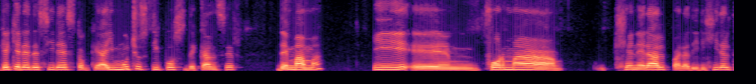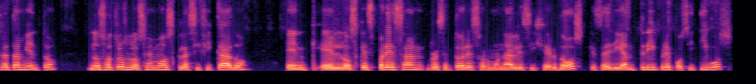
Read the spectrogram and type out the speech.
¿Qué quiere decir esto? Que hay muchos tipos de cáncer de mama y en forma general para dirigir el tratamiento, nosotros los hemos clasificado en, los que expresan receptores hormonales y HER2, que serían triple positivos,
